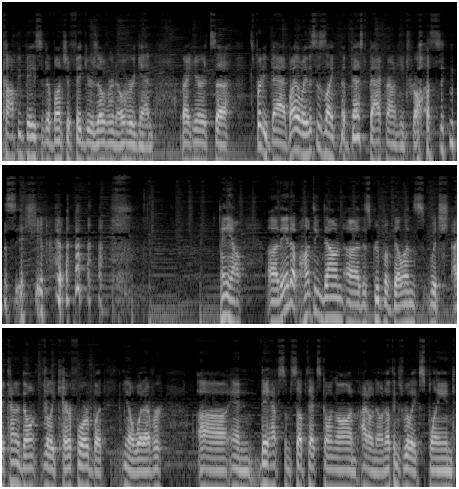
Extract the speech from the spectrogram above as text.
copy pasted a bunch of figures over and over again, right here. It's uh it's pretty bad. By the way, this is like the best background he draws in this issue. Anyhow, Uh, they end up hunting down uh, this group of villains, which I kind of don't really care for, but you know, whatever. Uh, and they have some subtext going on. I don't know. Nothing's really explained.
